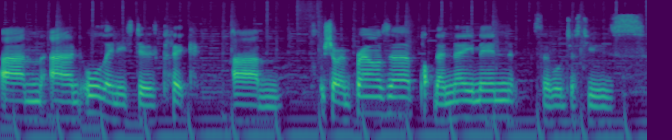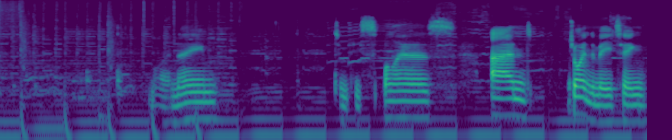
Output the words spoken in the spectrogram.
Um, and all they need to do is click um, show in browser, pop their name in. So we'll just use my name, Timothy Spiers, and join the meeting.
